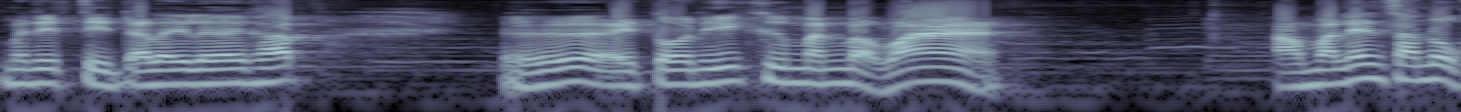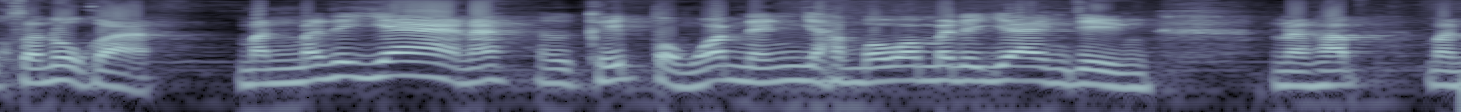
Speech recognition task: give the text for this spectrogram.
ไม่ได้ติดอะไรเลยครับ เออไอตัวนี้คือมันแบบว่า เอามาเล่นสนุกสนุกอะ มันไม่ได้แย่นะคลิปผมก็เน้นย้ำเพราะว่าไม่ได้แย่จริงนะครับ มัน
